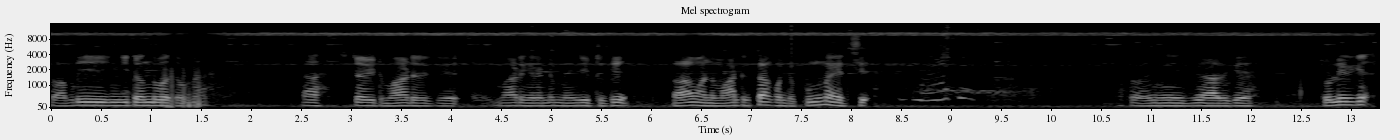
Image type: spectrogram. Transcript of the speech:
ஸோ அப்படி இங்கிட்ட வந்து பார்த்தோம்னா ஆ, சிச்சா வீட்டு மாடு இருக்குது மாடுங்க ரெண்டும் மேய்ஞ்சிட்டு பாவம் அந்த மாட்டுக்கு தான் கொஞ்சம் புண்ணாயிடுச்சு ஸோ நீ இது அதுக்கு சொல்லியிருக்கேன்.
